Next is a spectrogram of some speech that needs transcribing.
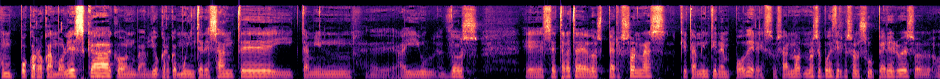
un poco rocambolesca, con yo creo que muy interesante y también eh, hay dos eh, se trata de dos personas que también tienen poderes. O sea, no, no se puede decir que son superhéroes o,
